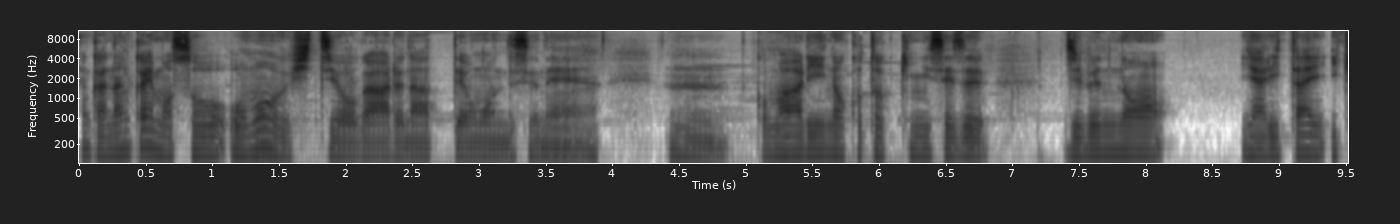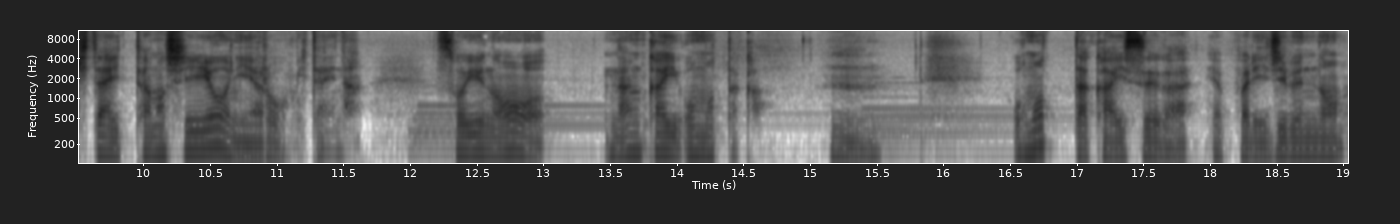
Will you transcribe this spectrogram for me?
なんか何回もそう思う必要があるなって思うんですよね。うん、こう周りのこと気にせず自分のやりたい生きたい楽しいようにやろうみたいな。そういうのを何回思ったか、うん、思った回数がやっぱり自分の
